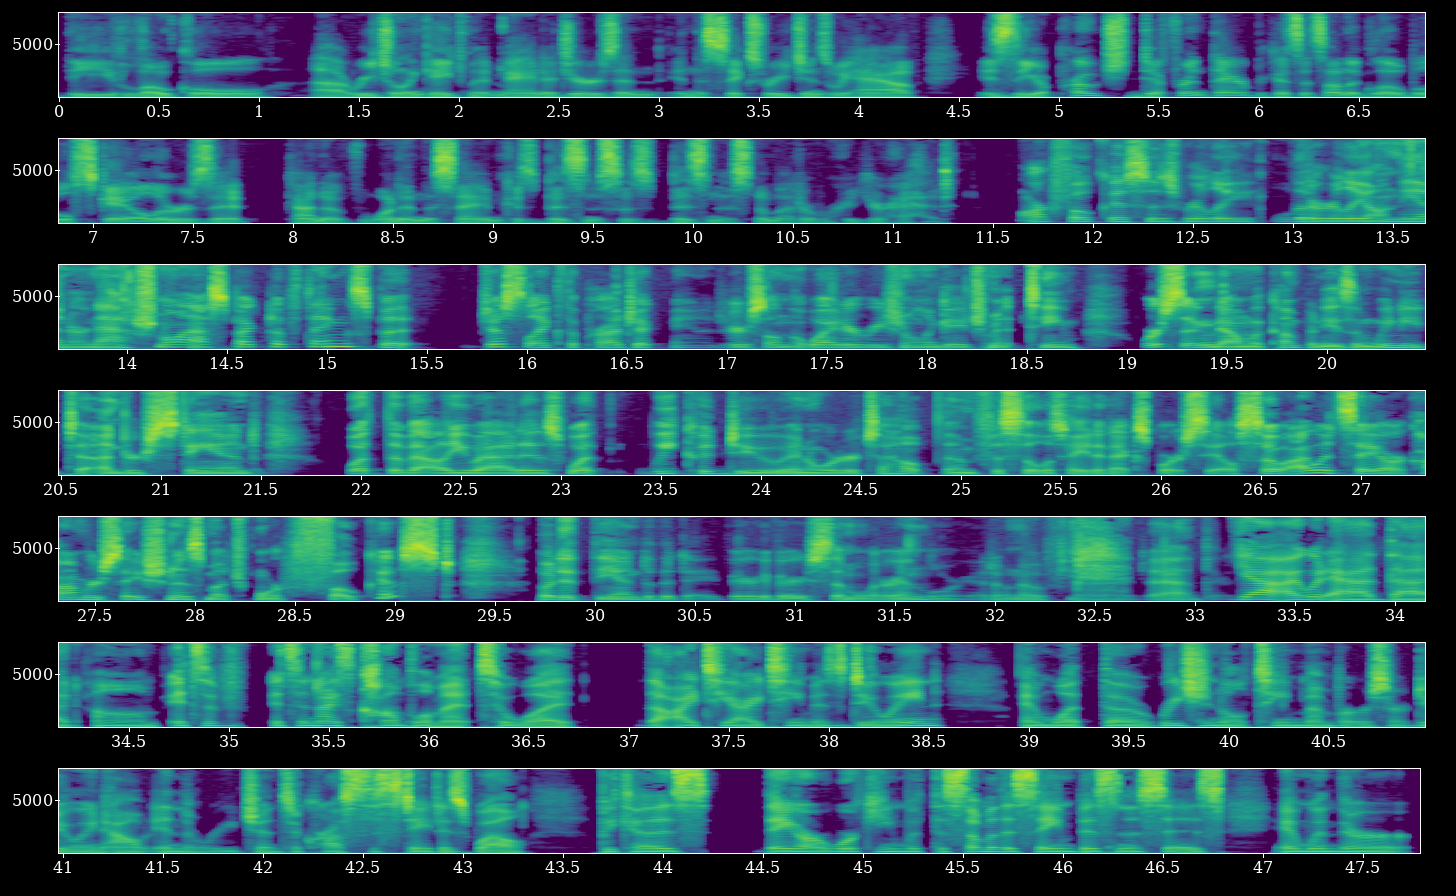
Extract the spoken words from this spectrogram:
the local uh, regional engagement managers and in, in the six regions we have, is the approach different there because it's on a global scale, or is it kind of one and the same because business is business no matter where you're at? Our focus is really literally on the international aspect of things, but just like the project managers on the wider regional engagement team, we're sitting down with companies and we need to understand what the value add is, what we could do in order to help them facilitate an export sale. So I would say our conversation is much more focused, but at the end of the day, very very similar. And Lori, I don't know if you wanted to add there. Yeah, I would add that um, it's a it's a nice complement to what the ITI team is doing and what the regional team members are doing out in the regions across the state as well, because they are working with the, some of the same businesses. And when they're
